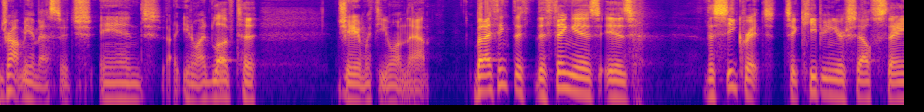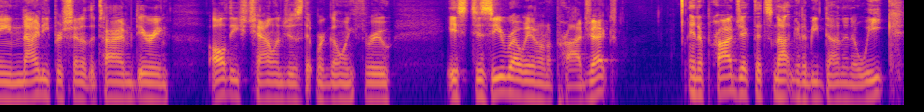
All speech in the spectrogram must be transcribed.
drop me a message, and uh, you know, I'd love to jam with you on that. But I think the the thing is is the secret to keeping yourself sane 90% of the time during all these challenges that we're going through is to zero in on a project and a project that's not going to be done in a week,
